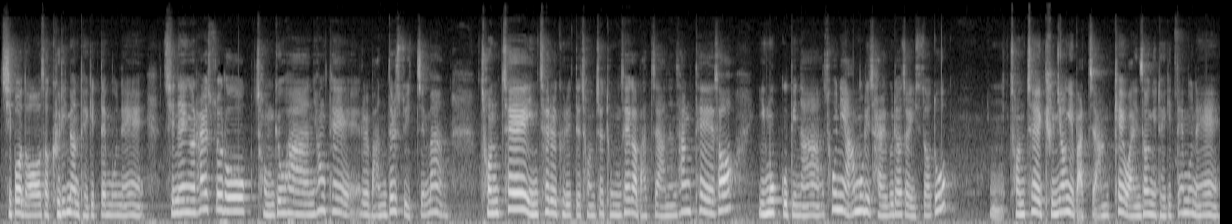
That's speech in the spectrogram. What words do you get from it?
집어 넣어서 그리면 되기 때문에 진행을 할수록 정교한 형태를 만들 수 있지만 전체 인체를 그릴 때 전체 동세가 맞지 않은 상태에서 이목구비나 손이 아무리 잘 그려져 있어도 음, 전체 균형이 맞지 않게 완성이 되기 때문에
